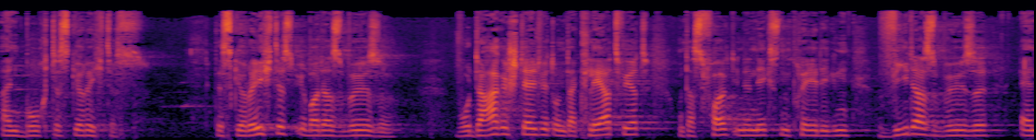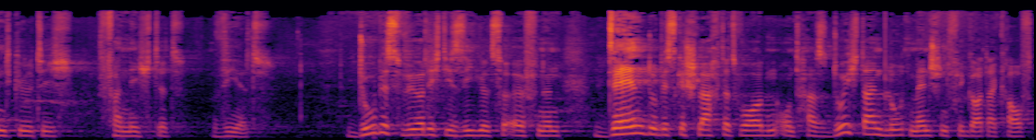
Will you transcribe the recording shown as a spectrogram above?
ein Buch des Gerichtes. Des Gerichtes über das Böse, wo dargestellt wird und erklärt wird, und das folgt in den nächsten Predigen, wie das Böse endgültig vernichtet wird. Du bist würdig, die Siegel zu öffnen, denn du bist geschlachtet worden und hast durch dein Blut Menschen für Gott erkauft.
